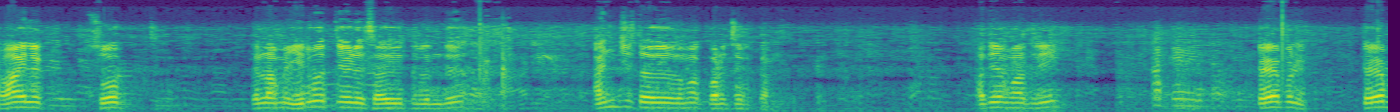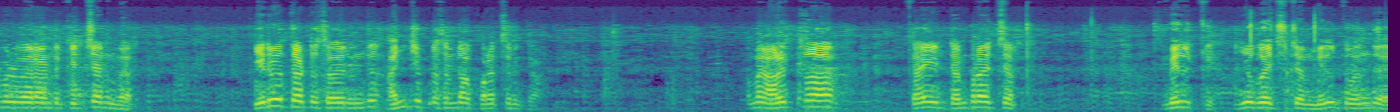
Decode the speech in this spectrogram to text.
டாய்லெட் சோப் எல்லாமே இருபத்தி ஏழு சதவீதத்திலிருந்து அஞ்சு சதவீதமா குறைச்சிருக்காங்க. அதே மாதிரி table table ware and kitchen ware இருபத்தெட்டு சதவீதம் அஞ்சு பர்சன்டாக குறைச்சிருக்காங்க அது மாதிரி அல்ட்ரா ஹை டெம்பரேச்சர் மில்க் யூஹெச்டம் மில்க் வந்து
